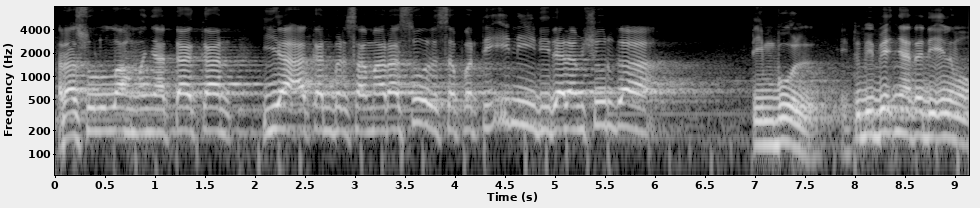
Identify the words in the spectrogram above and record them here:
Rasulullah menyatakan ia akan bersama Rasul seperti ini di dalam syurga timbul. Itu bibitnya tadi ilmu.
